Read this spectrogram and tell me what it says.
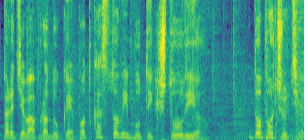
pre teba produkuje podcastový butik štúdio. Do počutia.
